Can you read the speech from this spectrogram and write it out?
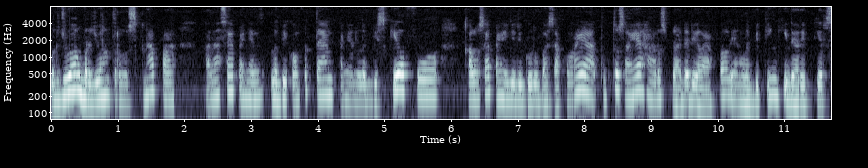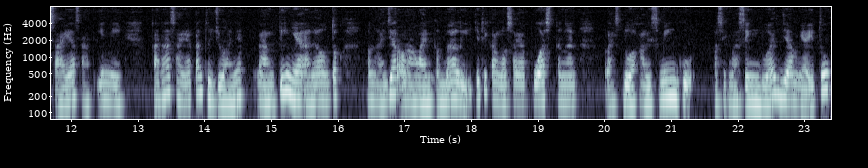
Berjuang, berjuang terus. Kenapa? Karena saya pengen lebih kompeten, pengen lebih skillful. Kalau saya pengen jadi guru bahasa Korea, tentu saya harus berada di level yang lebih tinggi dari peer saya saat ini. Karena saya kan tujuannya nantinya adalah untuk mengajar orang lain kembali. Jadi kalau saya puas dengan les dua kali seminggu, masing-masing dua jam, ya itu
